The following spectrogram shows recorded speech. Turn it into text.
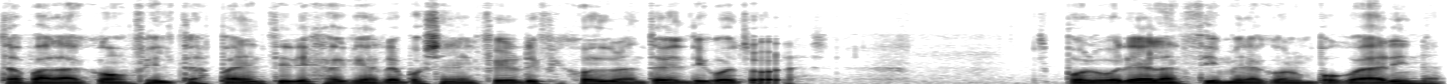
tápala con film transparente y deja que repose en el frigorífico durante 24 horas. Espolvorea la encimera con un poco de harina,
